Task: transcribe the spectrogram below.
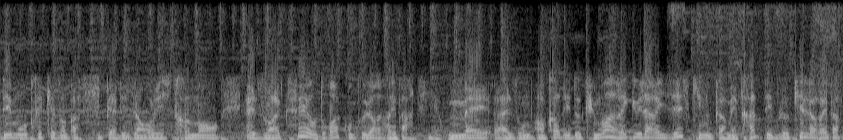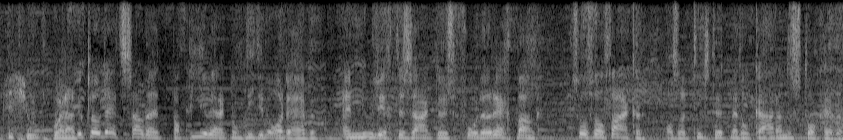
démontrer qu'elles ont participé à des enregistrements, elles ont accès aux droits qu'on peut leur répartir. Mais elles ont encore des documents à régulariser, ce qui nous permettra de débloquer leur répartition. Voilà. De Claudettes zouden het papierwerk nog niet in orde hebben. En nu ligt de zaak dus voor de rechtbank. Zoals wel vaker, als artiesten het met elkaar aan de stok hebben.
